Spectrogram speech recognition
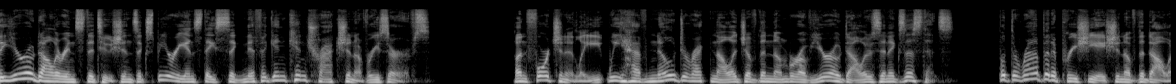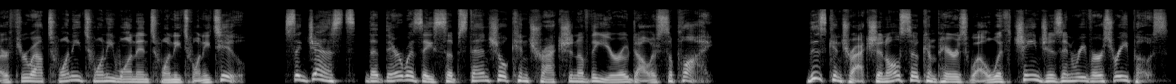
the Eurodollar institutions experienced a significant contraction of reserves. Unfortunately, we have no direct knowledge of the number of Eurodollars in existence, but the rapid appreciation of the dollar throughout 2021 and 2022 suggests that there was a substantial contraction of the Eurodollar supply. This contraction also compares well with changes in reverse repos.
